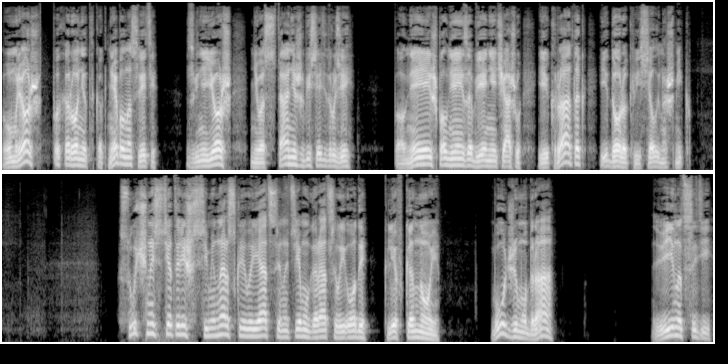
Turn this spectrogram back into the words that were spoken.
Умрешь — похоронят, как не был на свете. Сгниешь — не восстанешь в беседе друзей. Полнеешь, полнее забвения чашу, и краток, и дорог веселый наш миг. В сущности, это лишь семинарская вариация на тему Горациевой оды Клевканои. Будь же мудра, вина цеди,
